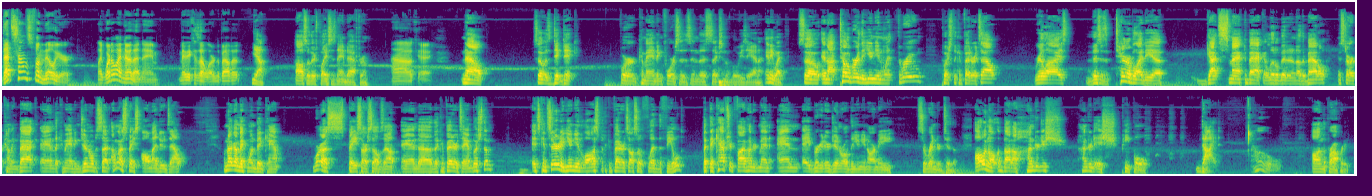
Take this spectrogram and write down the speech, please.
That sounds familiar. Like, why do I know that name? Maybe because I learned about it. Yeah. Also, there's places named after him. Ah, okay. Now, so is Dick Dick for commanding forces in this section of Louisiana. Anyway, so in October, the Union went through, pushed the Confederates out, realized this is a terrible idea, got smacked back a little bit in another battle, and started coming back. And the commanding general decided, I'm going to space all my dudes out. I'm not going to make one big camp. We're going to space ourselves out. And uh, the Confederates ambushed them it's considered a Union loss, but the Confederates also fled the field. But they captured 500 men and a brigadier general of the Union Army surrendered to them. All in all, about a hundred-ish, hundred-ish people died Oh. on the property.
